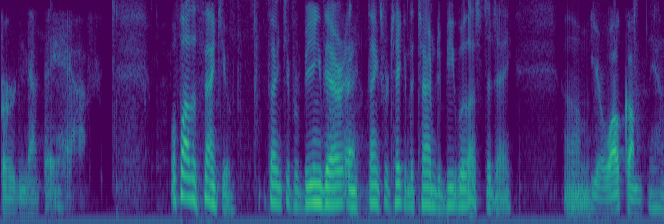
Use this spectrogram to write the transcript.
burden that they have. Well, Father, thank you. Thank you for being there, and thanks for taking the time to be with us today. Um, You're welcome. Yeah.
